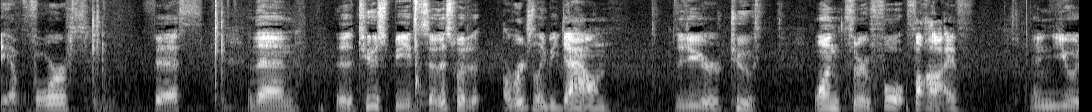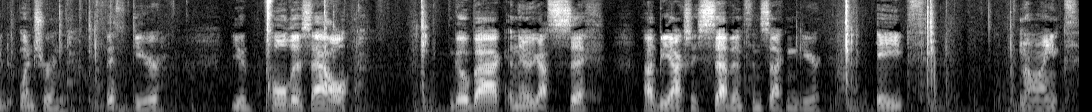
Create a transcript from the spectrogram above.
yep, fourth, fifth, and then there's a two speed, so this would originally be down to do your two, one through four, five, and you would, once you're in fifth gear, you'd pull this out, go back, and there you got sixth, that'd be actually seventh in second gear, eighth, ninth,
